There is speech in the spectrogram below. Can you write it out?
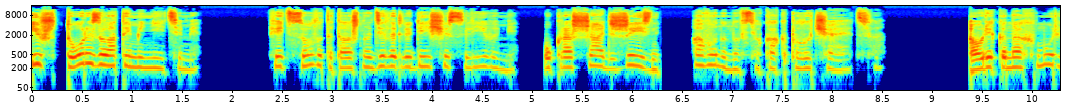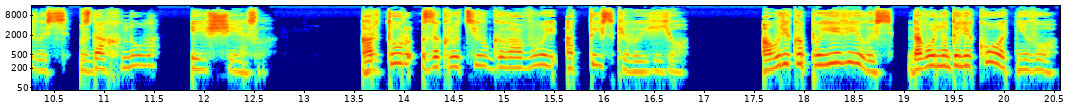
и шторы золотыми нитями. Ведь золото должно делать людей счастливыми, украшать жизнь, а вон оно все как получается. Аурика нахмурилась, вздохнула и исчезла. Артур закрутил головой, отыскивая ее. Аурика появилась довольно далеко от него,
